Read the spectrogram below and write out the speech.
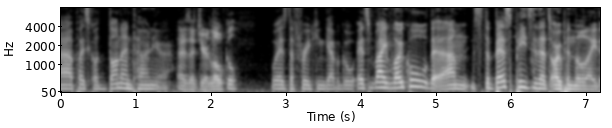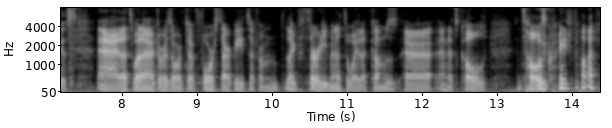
Uh, a place called Don Antonio. Is that your local? Where's the freaking gabagool? It's my local. Um, it's the best pizza that's open the latest. Ah, that's what I have to resort to. Four star pizza from like thirty minutes away that comes, uh, and it's cold. It's always great fun.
